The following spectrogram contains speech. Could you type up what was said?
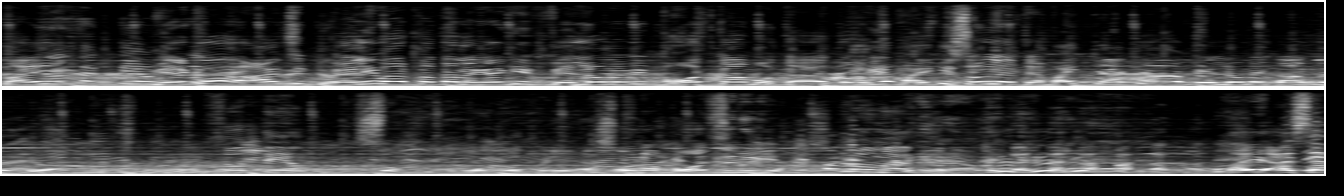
भाई हो मेरे को आज पहली बार पता लगा कि वेलों में भी बहुत काम होता है। तो भैया भाई की सुन लेते हैं। भाई क्या क्या आप वेलों में काम करते हो सोते हो सो बहुत बढ़िया सोना बहुत ज़रूरी है। में आके। भाई ऐसा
